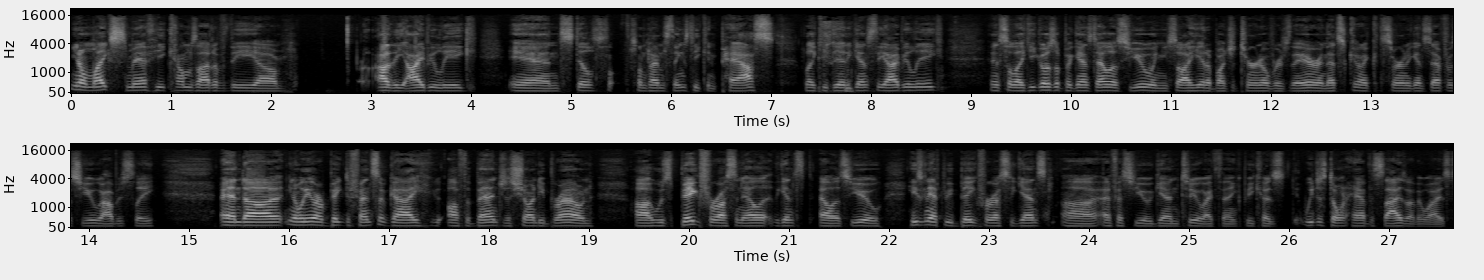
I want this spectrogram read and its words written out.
you know, Mike Smith he comes out of the uh, out of the Ivy League and still sometimes thinks he can pass like he did against the Ivy League. And so, like, he goes up against LSU, and you saw he had a bunch of turnovers there, and that's kind of concern against FSU, obviously. And, uh, you know, we have our big defensive guy off the bench is Chaundee Brown, uh, who's big for us in L- against LSU. He's going to have to be big for us against uh, FSU again, too, I think, because we just don't have the size otherwise.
